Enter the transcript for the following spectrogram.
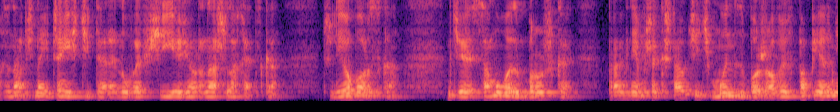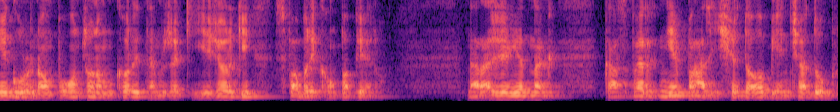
znacznej części terenu we wsi Jeziorna Szlachecka, czyli Oborska, gdzie Samuel Bruszkę pragnie przekształcić młyn zbożowy w papiernię górną połączoną korytem rzeki Jeziorki z fabryką papieru. Na razie jednak Kasper nie pali się do objęcia dóbr.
